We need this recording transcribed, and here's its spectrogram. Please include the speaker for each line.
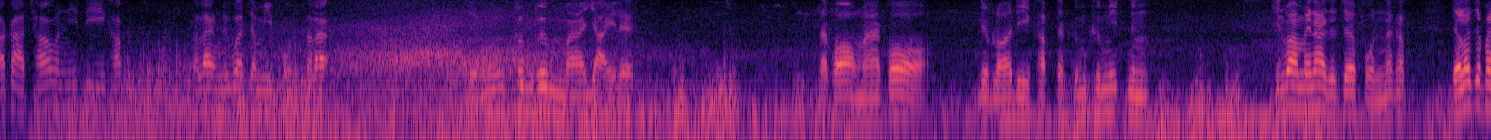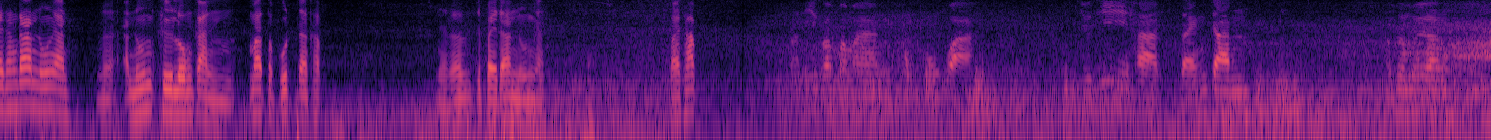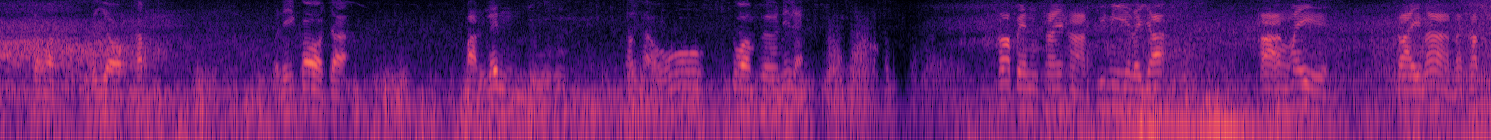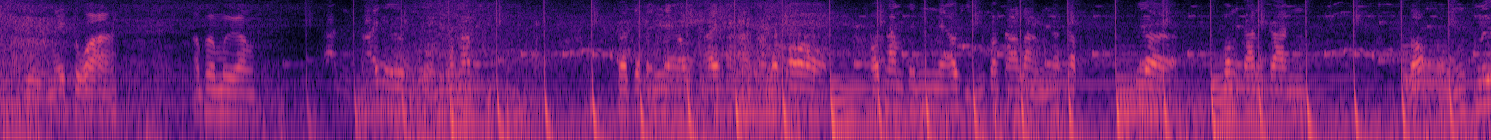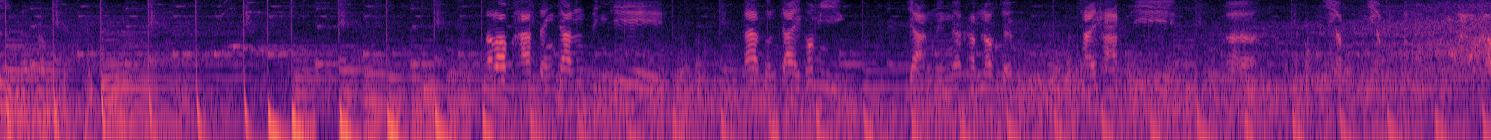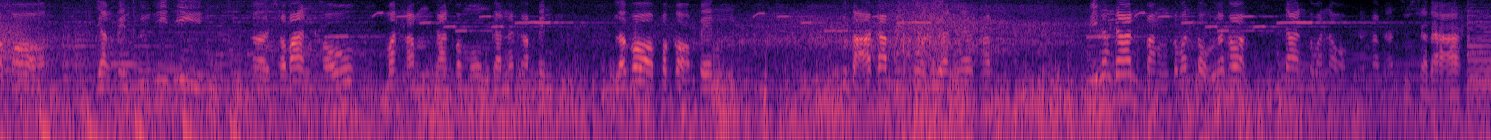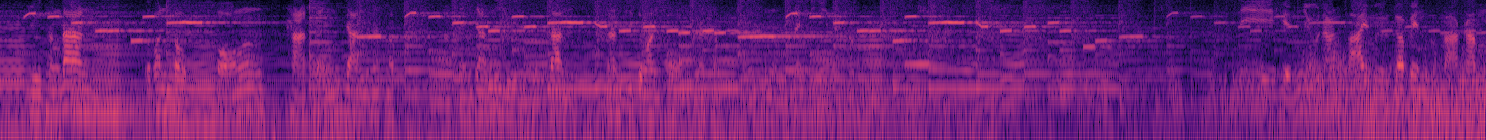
Speaker 1: อากาศเช้าวันนี้ดีครับ ตอนแรกนึกว่าจะมีฝนซะละ เสียงคลึมๆมาใหญ่เลย แต่พอออกมาก็เรียบร้อยดีครับ แต่ครึมๆนิดนึง คิดว่าไม่น่าจะเจอฝนนะครับ เดี๋ยวเราจะไปทางด้านนู้นกันนะอันนู้นคือโรงกันมาตพุทธนะครับ เดี๋ยวเราจะไปด้านนู้นกัน ไปครับ ตอนนี้ก็ประมาณหกโมงกว่า อยู่ที่หาดแสงจันทร์อำเภอเมือง จังหวัดระยองครับ วันนี้ก็จะปั่นเล่นอยู่แถวๆตัวอำเภอนี่แหละ ก็เป็นชายหาดที่มีระยะทางไม่ไกลมากนะครับ อยู่ในตัวอำเภอเมืองด้านซ้ายมือของผมนะครับ ก็จะเป็นแนวชายหาดแล้วก็เขาทำเป็นแนวหินปะการังนะครับ เพื่อป้องกันการ เซาะของคลื่นนะครับสำหรับหาดแสงจันทร์สิ่งที่น่าสนใจก็มีอย่างหนึ่งนะครับนอกจากชายหาดที่เอ่อเงียบเงียบสงบสวยงามแล้วก็ยังเป็นพื้นที่ที่ชาวบ้านเขามาทำการประมงกันนะครับ เป็นแล้วก็ประกอบเป็นอุตสาหกรรมในครัวเรือนนะครับ มีทั้งด้านฝั่งตะวันตกแล้วก็ด้านตะวันออก ครับหาดสุชาดา อยู่ทางด้านตะวันตกของหาดแสงจันทร์นะครับ หาดแสงจันทร์ที่อยู่ด้านด้านที่ตะวันออกนะครับของถนนเส้นนี้นะครับ ที่เห็นอยู่ด้านซ้ายมือก็เป็นอุตสาหกรรม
